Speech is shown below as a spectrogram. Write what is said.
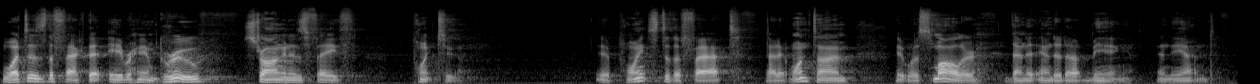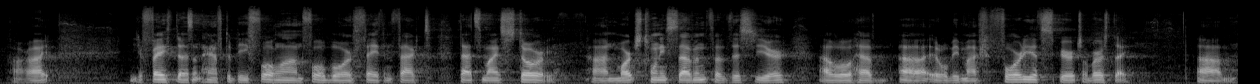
What does the fact that Abraham grew strong in his faith point to? It points to the fact that at one time it was smaller than it ended up being in the end. All right? Your faith doesn't have to be full on, full bore faith. In fact, that's my story. On March 27th of this year, I will have, uh, it will be my 40th spiritual birthday. Um,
